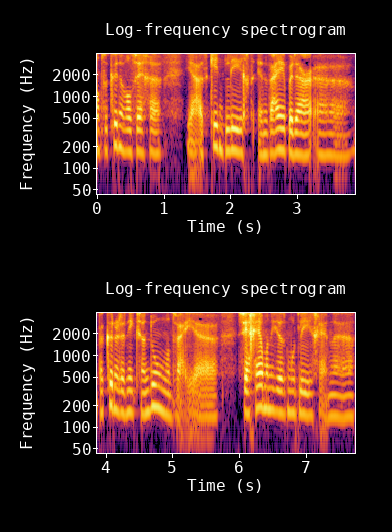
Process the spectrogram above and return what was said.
Want we kunnen wel zeggen, ja, het kind liegt en wij, hebben daar, uh, wij kunnen er niks aan doen, want wij uh, zeggen helemaal niet dat het moet liegen. En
